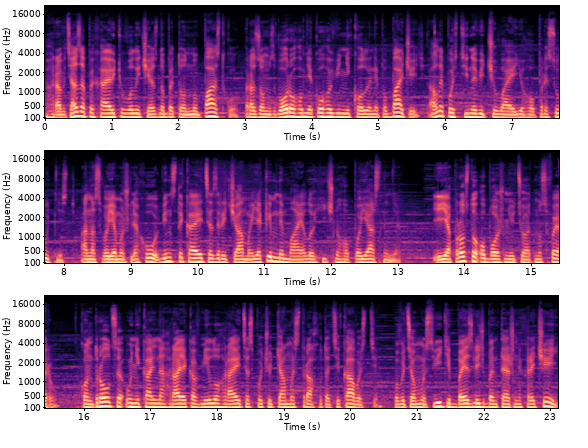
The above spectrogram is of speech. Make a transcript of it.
Гравця запихають у величезну бетонну пастку разом з ворогом, якого він ніколи не побачить, але постійно відчуває його присутність. А на своєму шляху він стикається з речами, яким немає логічного пояснення. І я просто обожнюю цю атмосферу. Контрол це унікальна гра, яка вміло грається з почуттями страху та цікавості. В цьому світі безліч бентежних речей,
